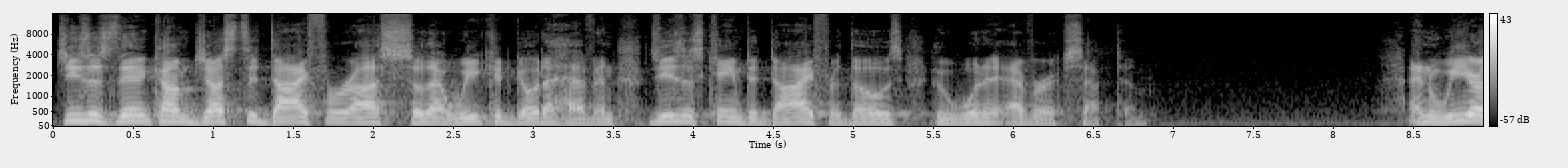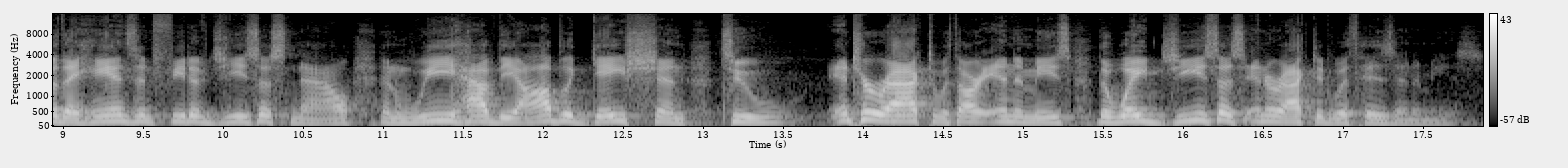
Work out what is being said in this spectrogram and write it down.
Jesus didn't come just to die for us so that we could go to heaven. Jesus came to die for those who wouldn't ever accept him. And we are the hands and feet of Jesus now, and we have the obligation to interact with our enemies the way Jesus interacted with his enemies.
